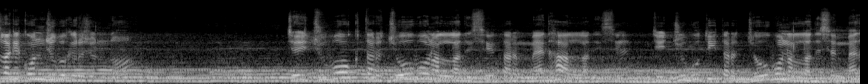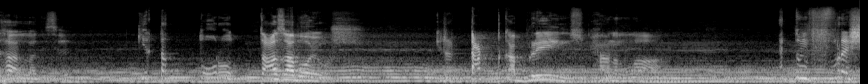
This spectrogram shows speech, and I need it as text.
লাগে কোন যুবকের জন্য? যে যুবক তার যৌবন আল্লাহ দিছে, তার মেধা আল্লাহ দিছে যে যুবতী তার যৌবন আল্লাহ দিছে, মেধা আল্লাহ দিছে, কি একটা তর তাজা বয়স একটা টাটকা ব্রেন সুবহান আল্লাহ একদম ফ্রেশ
